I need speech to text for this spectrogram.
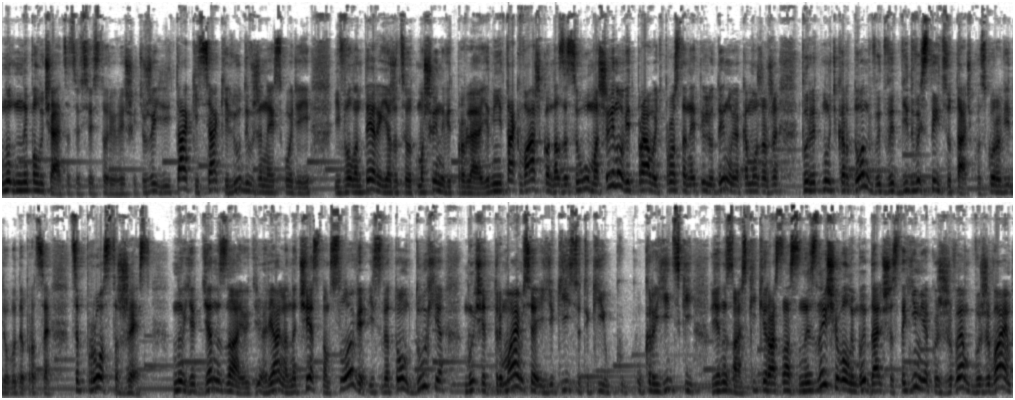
ну не виходить цю всю історію рішити. Уже і так, і сяк, і люди вже на ісході, і, і волонтери. Я ж це от машини відправляю. Мені так важко на ЗСУ машину відправити, просто знайти людину, яка може вже перетнути кордон, від, від- відвести цю тачку. Скоро відео буде про це. Це просто жесть. Ну я, я не знаю, реально на чесному слові і святому духі ми ще тримаємося, і якийсь такий український, я не знаю, скільки раз нас не знищували, ми далі стоїмо, якось живемо, виживаємо.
